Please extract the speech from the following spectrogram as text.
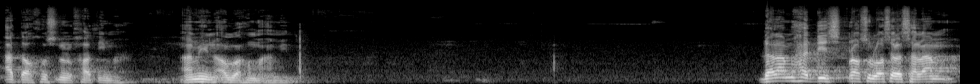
atau husnul khatimah. Amin Allahumma amin. Dalam hadis Rasulullah SAW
